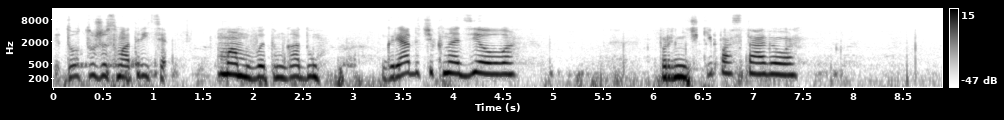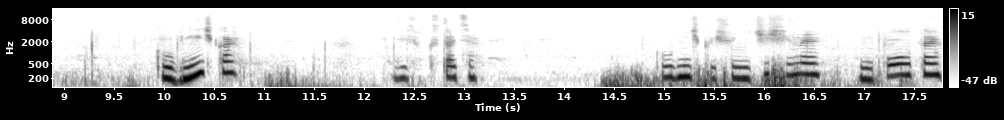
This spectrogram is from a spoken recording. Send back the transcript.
И тут уже, смотрите, мама в этом году грядочек наделала, парнички поставила, клубничка. Здесь, кстати, клубничка еще не чищенная, не полотая.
